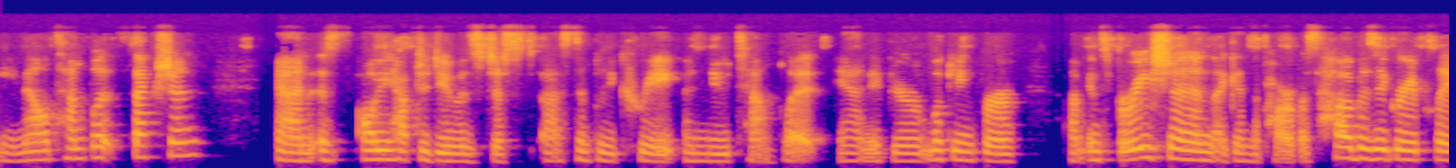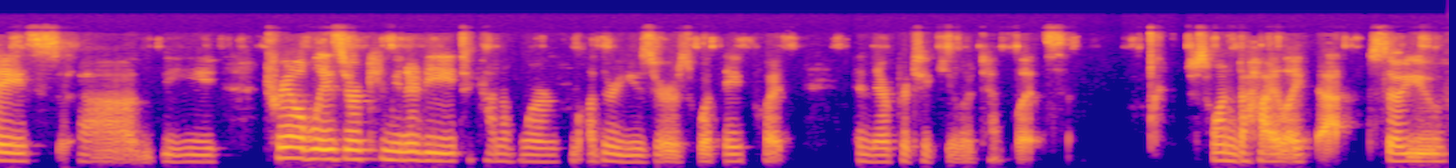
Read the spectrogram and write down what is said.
email template section. And as, all you have to do is just uh, simply create a new template. And if you're looking for um, inspiration, again, the Power of Us Hub is a great place. Uh, the Trailblazer community to kind of learn from other users what they put in their particular templates. Just wanted to highlight that. So you've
